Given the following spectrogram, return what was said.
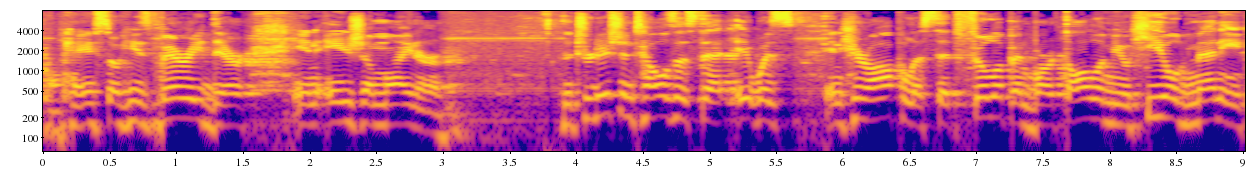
Okay, so he's buried there in Asia Minor. The tradition tells us that it was in Hierapolis that Philip and Bartholomew healed many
